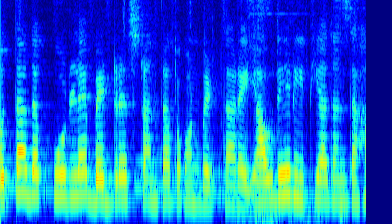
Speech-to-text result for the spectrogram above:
ಗೊತ್ತಾದ ಕೂಡಲೇ ಬೆಡ್ ರೆಸ್ಟ್ ಅಂತ ತೊಗೊಂಡ್ಬಿಡ್ತಾರೆ. ಯಾವುದೇ ರೀತಿಯಾದಂತಹ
